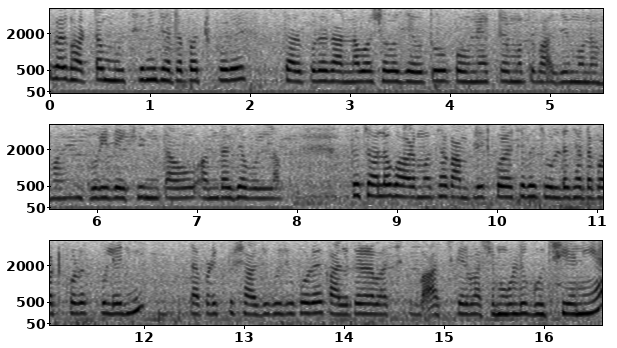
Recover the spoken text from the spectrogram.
এবার ঘরটা মুছে নিই ঝটাপট করে। তারপরে রান্না বসাবো, যেহেতু পৌনে একটার মতো বাজে মনে হয়। ঘুরি দেখিনি, তাও আন্দাজে বললাম। তো চলো ঘর মোছা কমপ্লিট করেছে এবার চুলটা ঝটাপট করে খুলে নিই। তারপরে একটু সাজুগুজু করে কালকের আজকের বাসনগুলো গুছিয়ে নিয়ে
